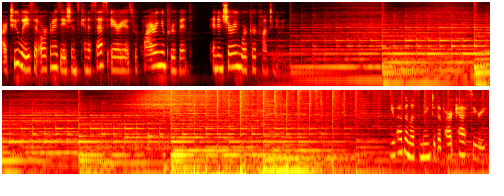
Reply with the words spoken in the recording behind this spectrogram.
are two ways that organizations can assess areas requiring improvement and ensuring worker continuity. You have been listening to the Partcast series,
